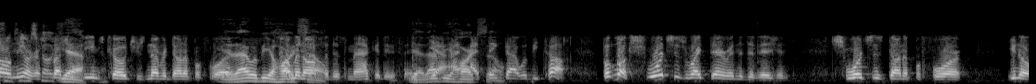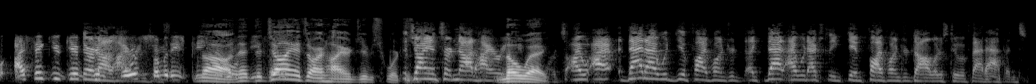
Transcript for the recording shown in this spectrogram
sell in New York, teams a special Yeah. teams coach who's never done it before. Yeah, that would be a hard coming sell. off of this McAdoo thing. Yeah, that'd be a hard I, I think that would be tough. But look, Schwartz is right there in the division. Schwartz has done it before. You know, I think you give They're Jim not Schwartz hiring some of these people. No, the, the. Giants aren't hiring Jim Schwartz. The Giants are not hiring. No Jim way. Schwartz. I, I that I would give five hundred. Like that, I would actually give five hundred dollars to if that happens.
